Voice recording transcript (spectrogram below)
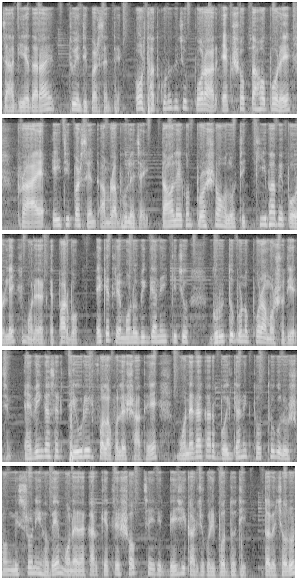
জাগিয়ে দাঁড়ায় টোয়েন্টি পার্সেন্টে অর্থাৎ কোনো কিছু পড়ার এক সপ্তাহ পরে প্রায় এইটি পার্সেন্ট আমরা ভুলে যাই। তাহলে এখন প্রশ্ন হলো, ঠিক কীভাবে পড়লে মনে রাখতে পারব? এক্ষেত্রে মনোবিজ্ঞানী কিছু গুরুত্বপূর্ণ পরামর্শ দিয়েছেন। অ্যাভিঙ্গাসের থিওরির ফলাফলের সাথে মনে রাখার বৈজ্ঞানিক তথ্যগুলোর সংমিশ্রণই হবে মনে রাখার ক্ষেত্রে সবচেয়ে বেশি কার্যকরী পদ্ধতি। তবে চলুন,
